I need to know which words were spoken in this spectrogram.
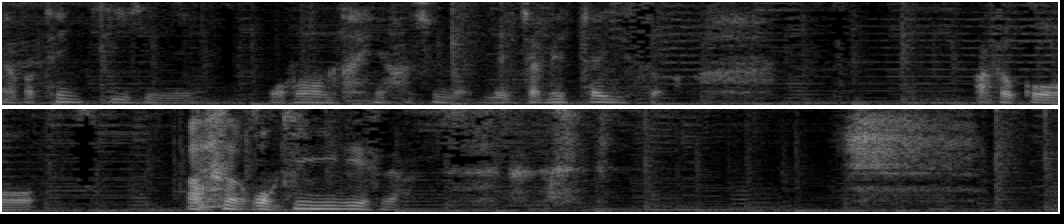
やっぱ天気いい日にオンライン走るのめちゃめちゃいいっすわ。あそこ、あの、お気に入りですね。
